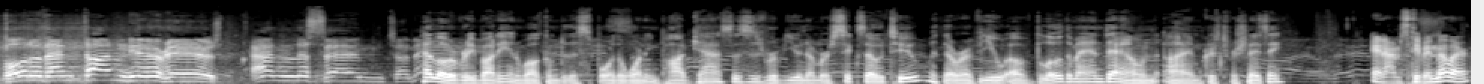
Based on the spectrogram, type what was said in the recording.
put a vent on your ears, and listen to me. Hello, everybody, and welcome to the Spoiler the Warning podcast. This is review number 602 with a review of Blow the Man Down. I'm Christopher Schnese. And I'm Stephen Miller.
